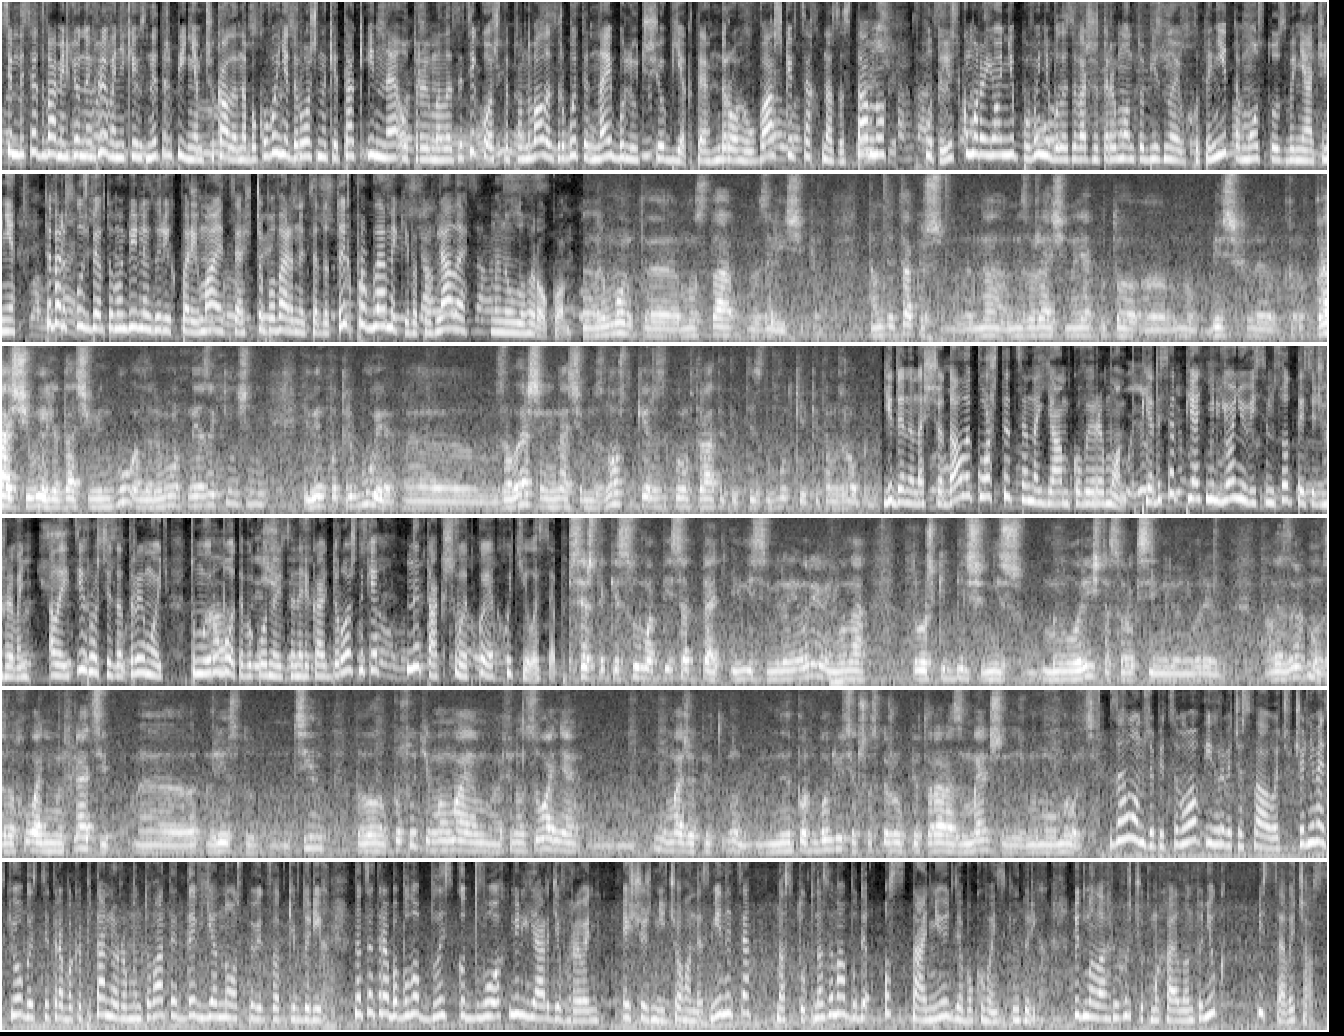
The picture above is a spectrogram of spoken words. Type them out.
72 мільйони гривень, яких з нетерпінням чекали на Буковині, дорожники так і не отримали. За ці кошти планували зробити найболючіші об'єкти. Дороги у Вашківцях, на Заставну, в Путильському районі повинні були завершити ремонт об'їзної в Хотині та мосту у Звинячині. Тепер службі автомобільних доріг переймаються, що повернуться до тих проблем, які виправляли минулого року. Ремонт е, моста в Заліщиках. Там, де також, на, незважаючи на як би то е, ну, більш е, кращий вигляд, чим він був, але ремонт не закінчений і він потребує е, завершення, іначе ми знову ж таки ризикуємо втратити ті здобутки, які там зроблені. Єдине на що дали кошти, це на ямковий ремонт 55 мільйонів 800 тисяч гривень. Але і ці гроші затримують, тому і роботи виконуються, нарікають дорожники, не так швидко, як хотілося б. Все ж таки сума 55,8 мільйонів гривень, вона трошки більше, ніж минулорічна 47 мільйонів гривень. Але ну, з рахуванням інфляції, е, рісту цін, то по суті ми маємо фінансування ну, майже пів, ну, не помилюсь, якщо скажу півтора рази менше, ніж в минулому році. Загалом же підсумував Ігор В'ячеславович. В Чернівецькій області треба капітально ремонтувати 90% доріг. На це треба було близько 2 мільярдів гривень. Якщо ж нічого не зміниться, наступна зима буде останньою для буковинських доріг. Людмила Григорчук, Михайло Антонюк. Місцевий час.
